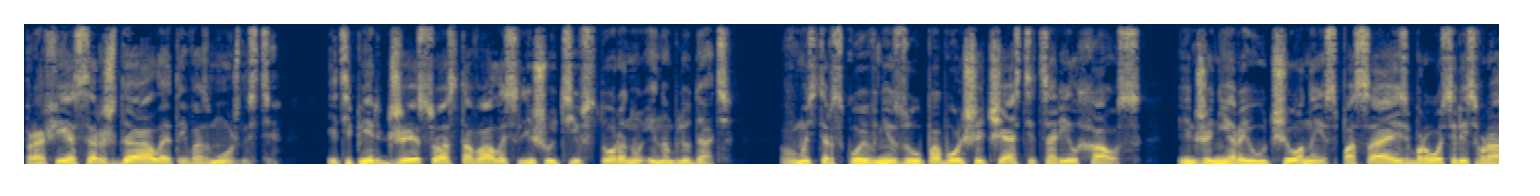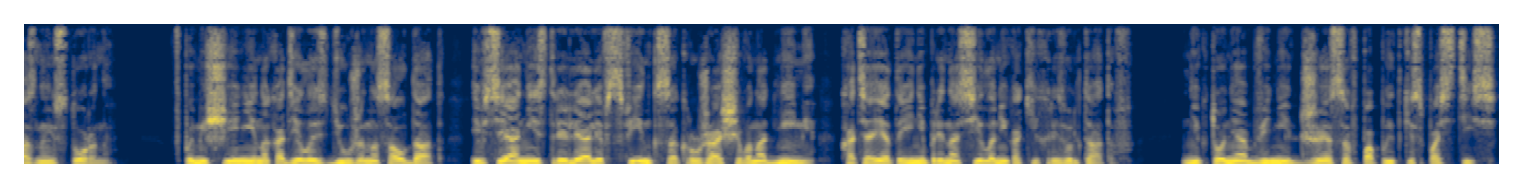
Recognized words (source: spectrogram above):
Профессор ждал этой возможности. И теперь Джессу оставалось лишь уйти в сторону и наблюдать. В мастерской внизу по большей части царил хаос. Инженеры и ученые, спасаясь, бросились в разные стороны. В помещении находилась дюжина солдат, и все они стреляли в сфинкса, кружащего над ними, хотя это и не приносило никаких результатов. Никто не обвинит Джесса в попытке спастись.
